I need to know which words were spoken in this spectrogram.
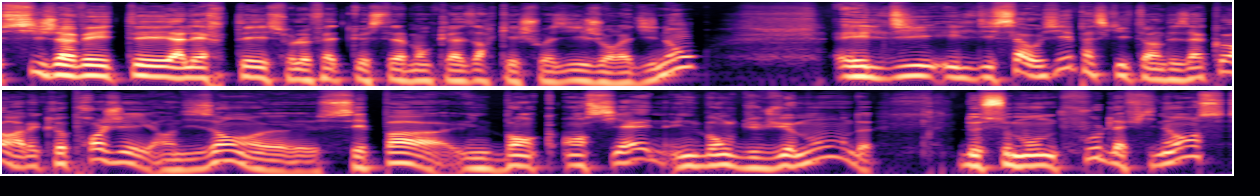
si j'avais été alerté sur le fait que c'était la Banque Lazare qui ait choisi, j'aurais dit non. Et il dit, il dit ça aussi parce qu'il était en désaccord avec le projet, en disant c'est pas une banque ancienne, une banque du vieux monde, de ce monde fou de la finance,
